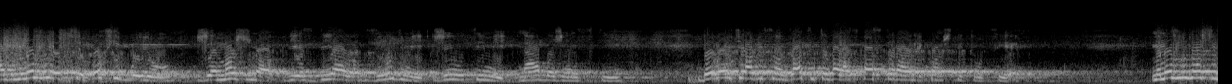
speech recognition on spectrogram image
Ak mnohí ešte pochybujú, že možno viesť dialog s ľuďmi žijúcimi nábožensky, dovolte, aby som zacitovala z pastorálnej konštitúcie. Mnohí naši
